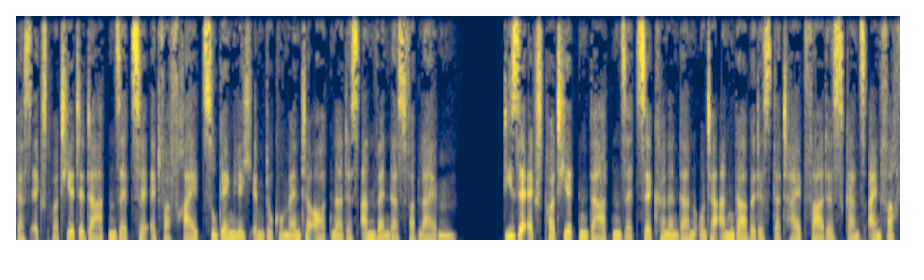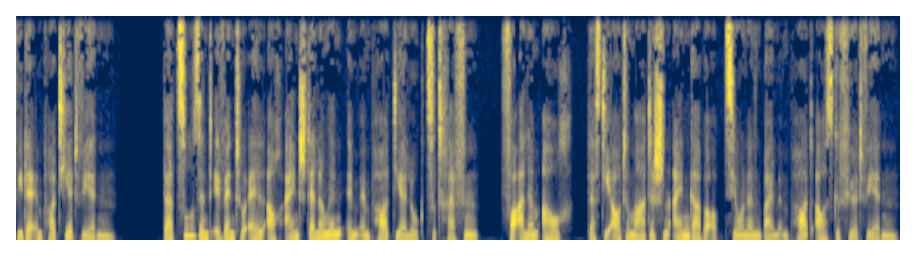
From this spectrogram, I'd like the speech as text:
dass exportierte Datensätze etwa frei zugänglich im Dokumenteordner des Anwenders verbleiben. Diese exportierten Datensätze können dann unter Angabe des Dateipfades ganz einfach wieder importiert werden. Dazu sind eventuell auch Einstellungen im Importdialog zu treffen, vor allem auch, dass die automatischen Eingabeoptionen beim Import ausgeführt werden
